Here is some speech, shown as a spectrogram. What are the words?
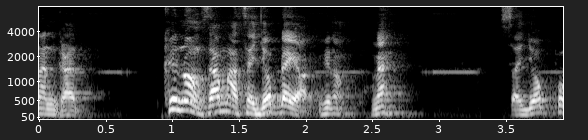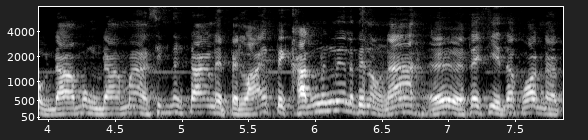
นั่นก็คือน้องสามารถสยบได้อะพี่น้องนะ สยบพวกดาวมงดราม่าสิ่งต่างๆได้ไปหลายไปคันนึงเนี่ยนะพี่น้องนะเออแต่กี้ตะคอนนะ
